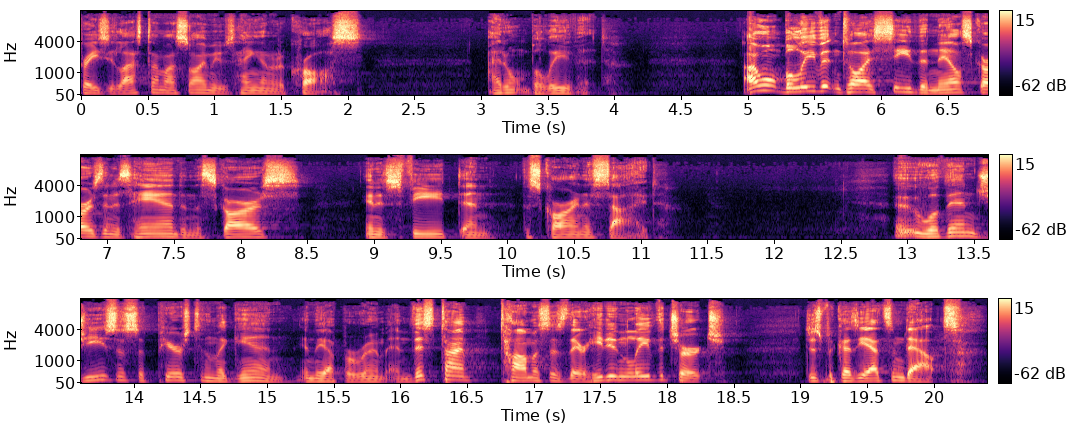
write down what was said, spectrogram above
Crazy. Last time I saw him, he was hanging on a cross. I don't believe it. I won't believe it until I see the nail scars in his hand and the scars in his feet and the scar in his side. Well, then Jesus appears to them again in the upper room. And this time, Thomas is there. He didn't leave the church just because he had some doubts.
